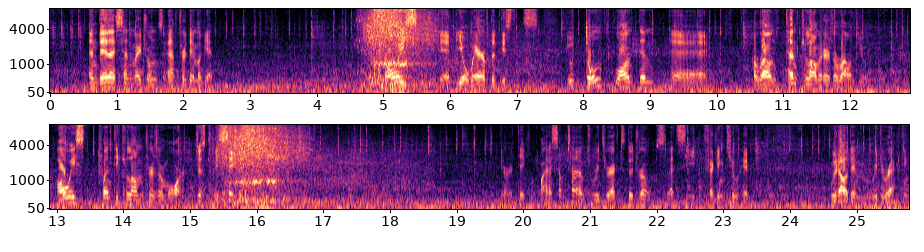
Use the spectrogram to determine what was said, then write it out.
and then I send my drones after them again. And always uh, be aware of the distance. Don't want them uh, around 10 kilometers around you. Always 20 kilometers or more, just to be safe. They are taking quite some time to redirect to the drones. Let's see if I can kill him without them redirecting.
